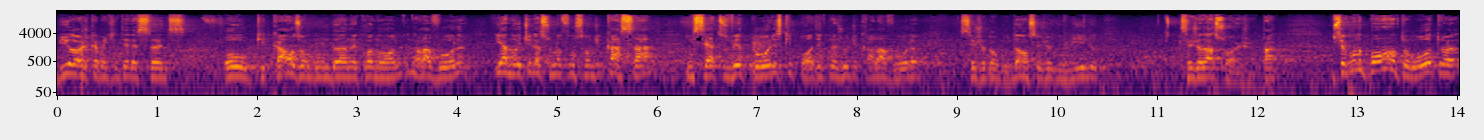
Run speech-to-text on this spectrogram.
biologicamente interessantes ou que causam algum dano econômico na lavoura, e à noite ele assume a função de caçar insetos vetores que podem prejudicar a lavoura, seja do algodão, seja do milho, seja da soja, tá? O segundo ponto, outra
